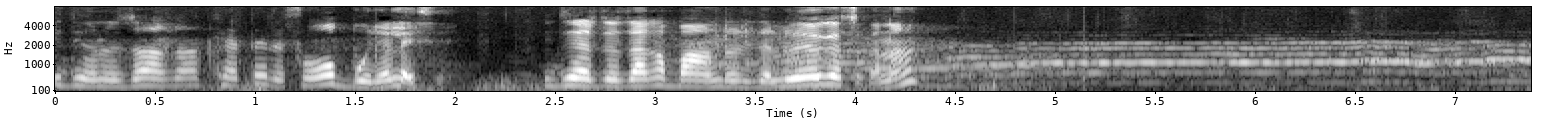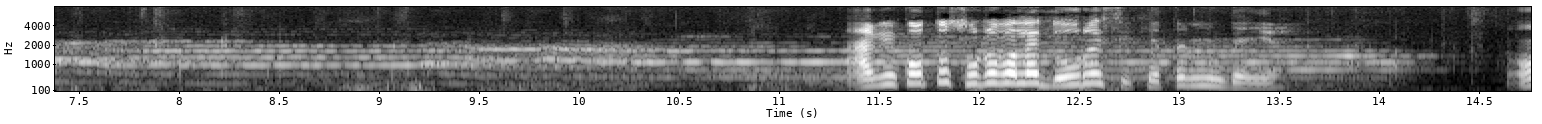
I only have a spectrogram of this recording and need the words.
এদিকে জায়গা খেতে সব বলে লাইছে। যে যে জায়গা বাউন্ডারিতে লয়ে গেছে আগে কত ছোটবেলায় দৌড়াইছি খেতের মধ্যে ইয়া। ও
